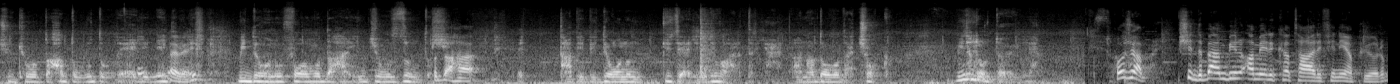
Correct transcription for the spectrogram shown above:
çünkü o daha dolu dolu eline gelir. Evet. Bir de onun formu daha ince uzundur. Daha E, tabii bir de onun güzelleri vardır yani. Anadolu'da çok. Billur da öyle. Hocam şimdi ben bir Amerika tarifini yapıyorum.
